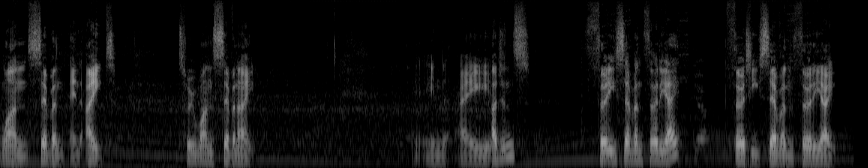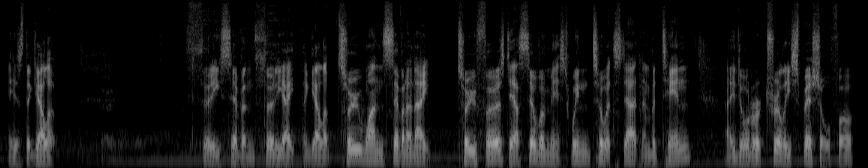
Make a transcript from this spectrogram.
1, 7 and 8. 2, 1, 7, 8. In a margins, 37, 38. 37, 38 is the gallop. 37, 38 the gallop. 2, 1, 7 and 8. Two first, our Silver Mist. Win two at start number 10. A daughter of truly special for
